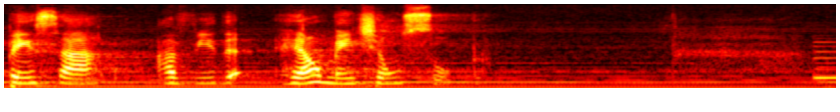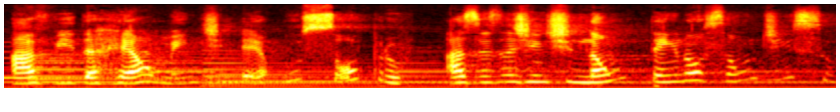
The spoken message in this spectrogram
pensar, a vida realmente é um sopro. A vida realmente é um sopro. Às vezes a gente não tem noção disso.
